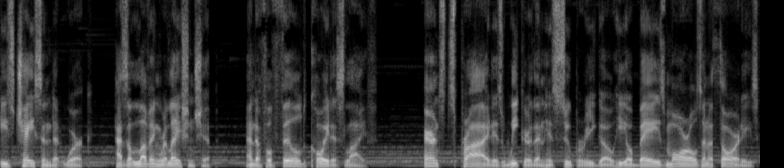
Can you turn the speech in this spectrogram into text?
He's chastened at work, has a loving relationship, and a fulfilled coitus life. Ernst's pride is weaker than his superego. He obeys morals and authorities,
